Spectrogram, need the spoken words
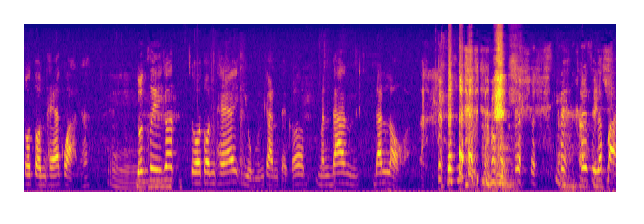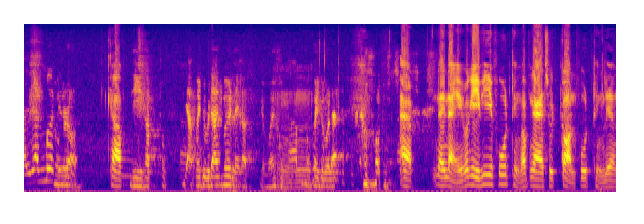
ตัวตนแท้กว่านะอืมดนตรีก็ตัวตนแท้อยู่เหมือนกัน แต่ก็มันด้านด้านหล่อ เป็นศิลปะด้านมืดนิดนึงครับดีครับอยากไปดูด้านมืดเลยครับ เดี๋ยวไว้ผมอืมผมไปดูแล้วอ่าไหนๆเมื่อกี้พี่พูดถึงว่างานชุดก่อนพูดถึงเรื่อง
